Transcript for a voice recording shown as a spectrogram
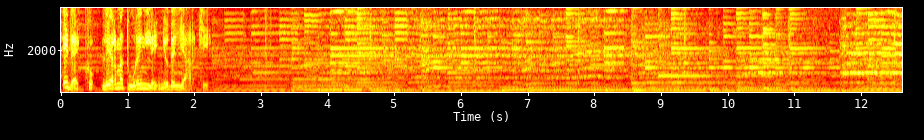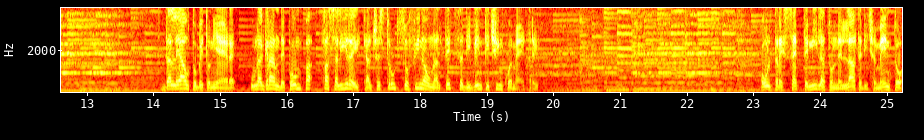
Ed ecco le armature in legno degli archi. Dalle auto betoniere, una grande pompa fa salire il calcestruzzo fino a un'altezza di 25 metri. Oltre 7.000 tonnellate di cemento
